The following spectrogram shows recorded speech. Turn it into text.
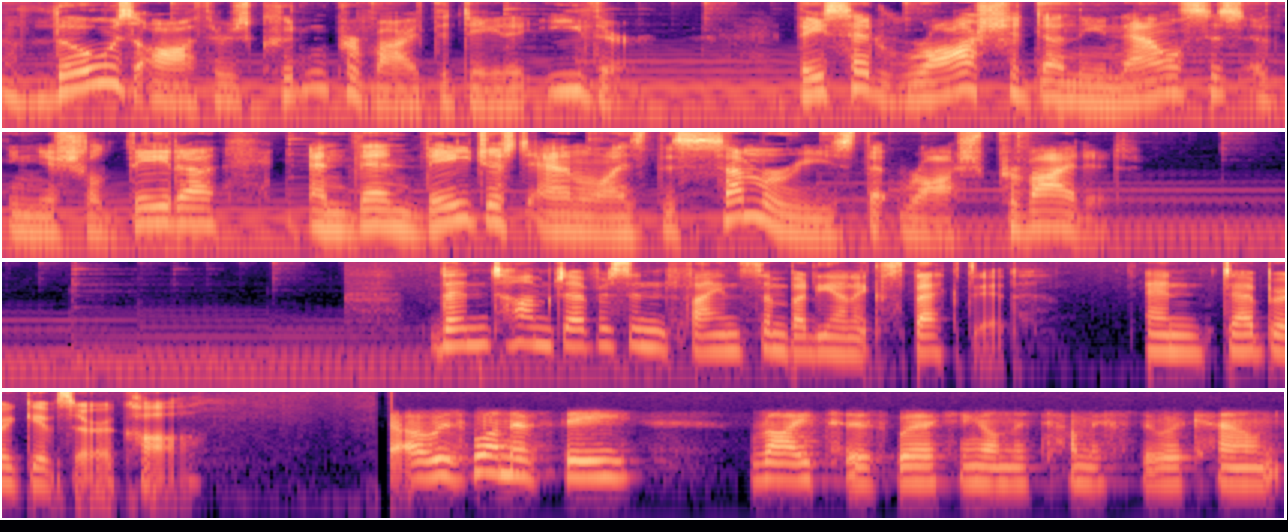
Those authors couldn't provide the data either. They said Roche had done the analysis of the initial data, and then they just analyzed the summaries that Roche provided. Then Tom Jefferson finds somebody unexpected and Deborah gives her a call. I was one of the writers working on the Tamiflu account.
